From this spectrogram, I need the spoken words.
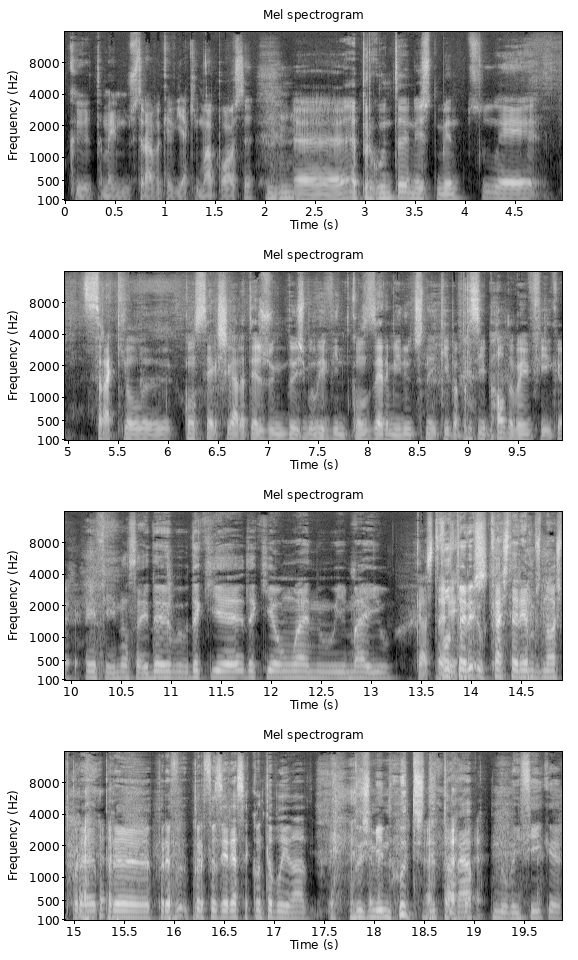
o que também mostrava que havia aqui uma aposta. Uhum. Uh, a pergunta neste momento é: será que ele consegue chegar até junho de 2020 com 0 minutos na equipa principal do Benfica? Enfim, não sei, da- daqui a, daqui a um ano e meio Cá estaremos. voltare- cá estaremos nós para, para, para, para fazer essa contabilidade dos minutos de Tarap no Benfica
